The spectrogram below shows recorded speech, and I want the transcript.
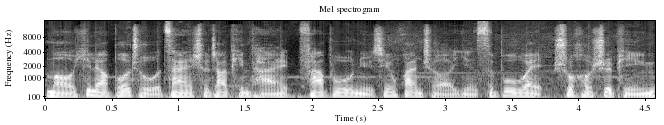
某医疗博主在社交平台发布女性患者隐私部位术后视频，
